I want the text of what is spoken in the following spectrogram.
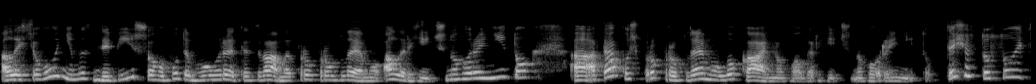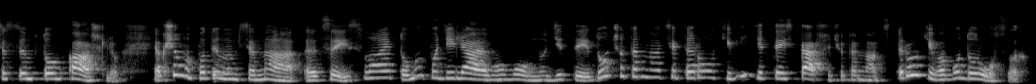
але сьогодні ми здебільшого будемо говорити з вами про проблему алергічного риніту, а також про проблему локального алергічного риніту. Те, що стосується симптом кашлю, якщо ми подивимося на е, цей слайд, то ми поділяємо умовно дітей до 14 років і дітей старше 14 років або дорослих.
